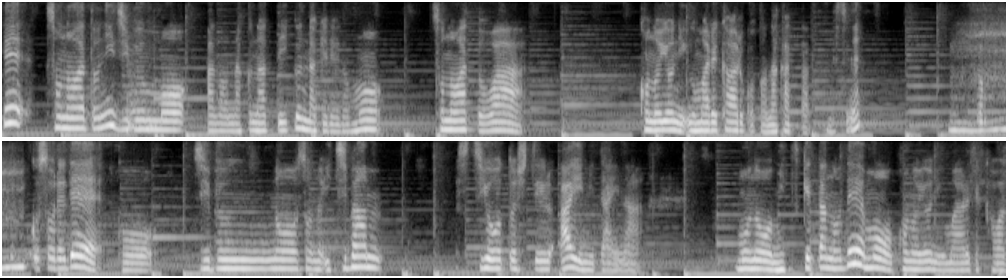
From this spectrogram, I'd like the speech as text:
でその後に自分もあの亡くなっていくんだけれどもその後はこの世に生まれ変わることはなかったんですね。うん僕それでこう自分のその一番必要としている愛みたいなものを見つけたのでもうこの世に生まれて変わ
